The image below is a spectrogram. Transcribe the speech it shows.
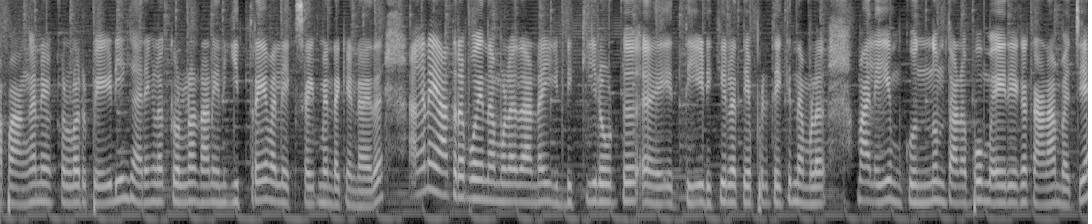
അപ്പോൾ അങ്ങനെയൊക്കെ ഉള്ള ഒരു പേടിയും കാര്യങ്ങളൊക്കെ ഉള്ളതുകൊണ്ടാണ് എനിക്ക് ഇത്രയും വലിയ എക്സൈറ്റ്മെന്റ് ഒക്കെ ഉണ്ടായത്. അങ്ങനെ യാത്ര പോയി നമ്മൾ ഏതാണ്ട് ഇടുക്കിയിലോട്ട് എത്തി. ഇടുക്കിയിലെത്തിയപ്പോഴത്തേക്കും നമ്മൾ മലയും കുന്നും തണുപ്പും ഏരിയയൊക്കെ കാണാൻ പറ്റിയ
